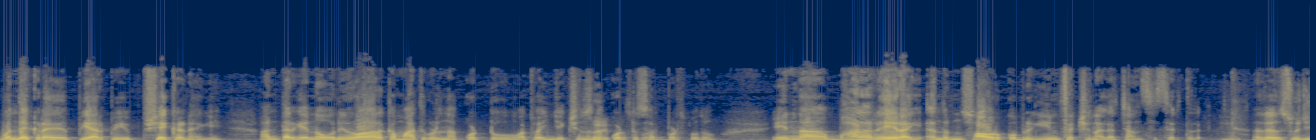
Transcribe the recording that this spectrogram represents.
ಒಂದೇ ಕಡೆ ಪಿ ಆರ್ ಪಿ ಶೇಖರಣೆಯಾಗಿ. ಅಂತರ್ಗೆ ನೋವು ನಿವಾರಕ ಮಾತುಗಳನ್ನ ಕೊಟ್ಟು ಅಥವಾ ಇಂಜೆಕ್ಷನ್ ಕೊಟ್ಟು ಸರಿಪಡಿಸ್ಬೋದು. ಇನ್ನ ಬಹಳ ರೇರ್ ಆಗಿ ಅಂದ್ರೆ ಸಾವಿರ ಸಾವಿರಕ್ಕೊಬ್ರಿಗೆ ಇನ್ಫೆಕ್ಷನ್ ಆಗೋ ಚಾನ್ಸಸ್ ಇರ್ತದೆ. ಅಂದ್ರೆ ಸೂಜಿ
